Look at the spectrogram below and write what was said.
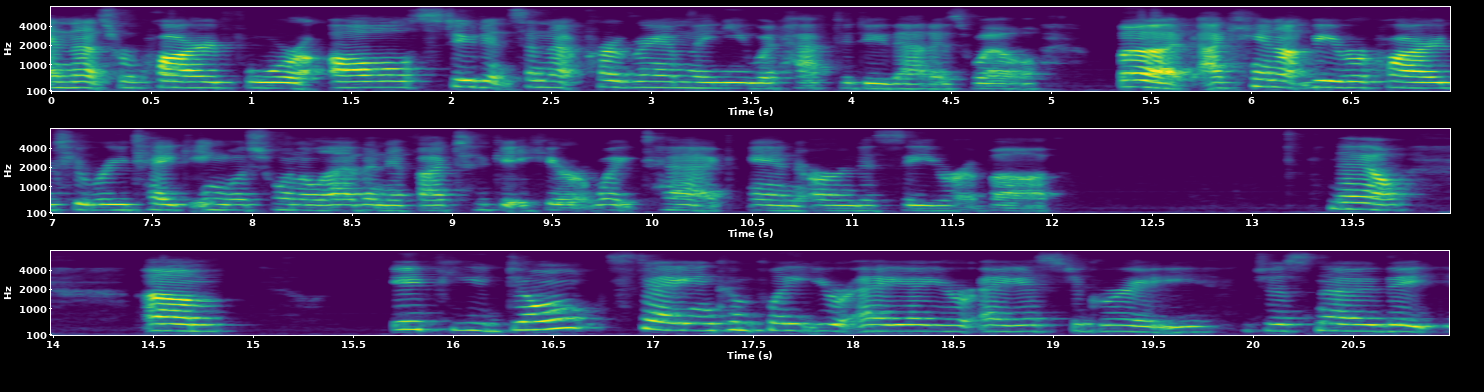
and that's required for all students in that program, then you would have to do that as well. But I cannot be required to retake English 111 if I took it here at Wake Tech and earned a C or above. Now, um, if you don't stay and complete your AA or AS degree, just know that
